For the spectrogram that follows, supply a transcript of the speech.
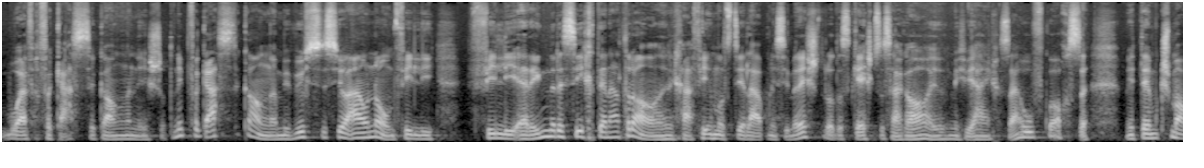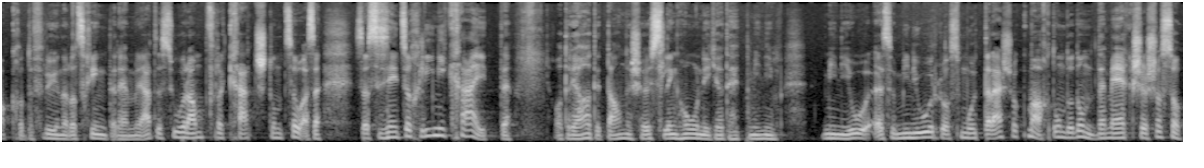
wo einfach vergessen gegangen ist. Oder nicht vergessen gegangen, wir wissen es ja auch noch. Und viele, viele erinnern sich dann auch daran. Ich habe vielmals die Erlebnis im Restaurant, dass Gäste sagen, ah, wir sind eigentlich auch aufgewachsen mit dem Geschmack. Oder früher als Kinder haben wir auch den Surampfer gecatcht und so. Also das sind so Kleinigkeiten. Oder ja, der Tanne Schössling-Honig, ja, der hat meine, meine, also meine Urgroßmutter auch schon gemacht und und und. Dann merkst du schon so,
